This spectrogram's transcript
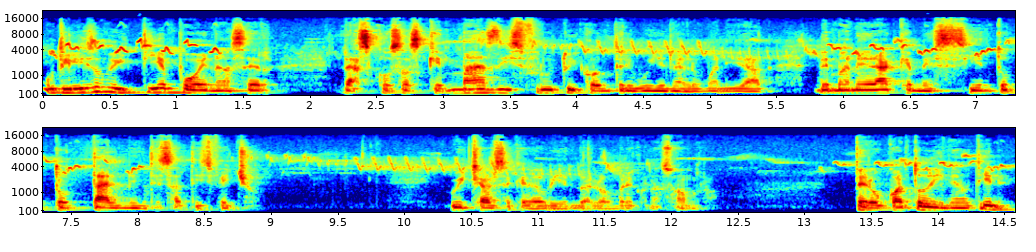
Utilizo mi tiempo en hacer las cosas que más disfruto y contribuyen a la humanidad, de manera que me siento totalmente satisfecho. Richard se quedó viendo al hombre con asombro. ¿Pero cuánto dinero tiene?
